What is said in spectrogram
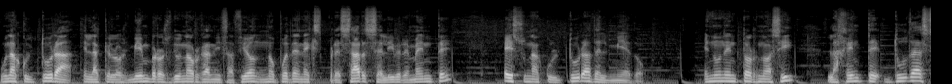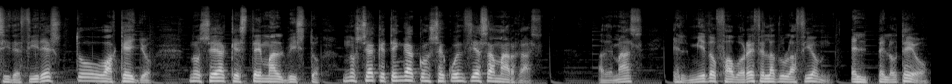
Una cultura en la que los miembros de una organización no pueden expresarse libremente es una cultura del miedo. En un entorno así, la gente duda si decir esto o aquello, no sea que esté mal visto, no sea que tenga consecuencias amargas. Además, el miedo favorece la adulación, el peloteo.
